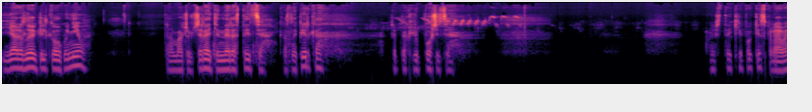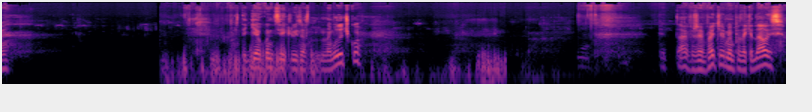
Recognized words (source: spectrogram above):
Я розлив кілька окунів. Там бачу, в череті не роститься краснопірка, рибка хлюпошиться. Ось такі поки справи. Ось такі оконці клюють нас на вудочку. І так, вже ввечері ми позакидались.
